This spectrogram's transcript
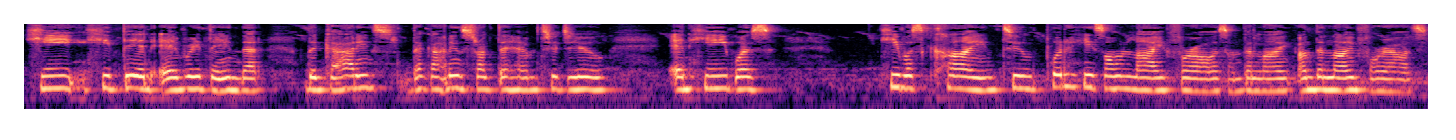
He he did everything that the God that God instructed him to do, and he was he was kind to put his own life for us on the line on the line for us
